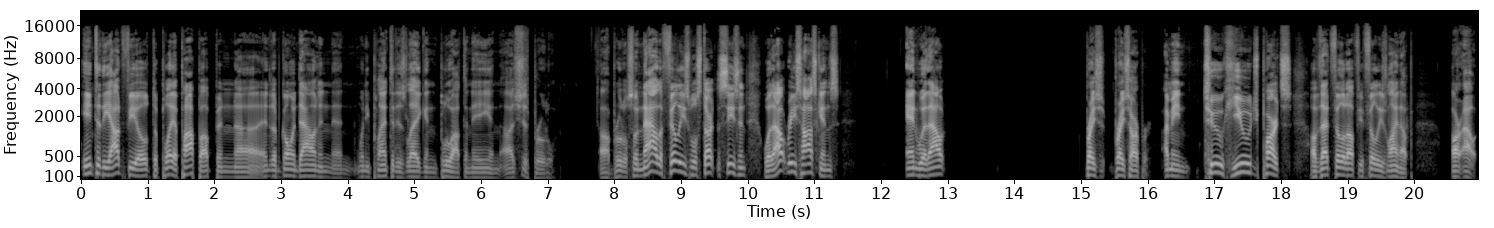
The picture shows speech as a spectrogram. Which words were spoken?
into the outfield to play a pop up and uh, ended up going down and, and, when he planted his leg and blew out the knee. And uh, it's just brutal. Uh, brutal. So now the Phillies will start the season without Rhys Hoskins and without Bryce, Bryce Harper. I mean, two huge parts of that Philadelphia Phillies lineup are out.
